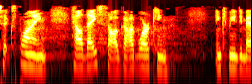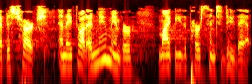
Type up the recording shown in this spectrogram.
to explain how they saw God working in Community Baptist Church, and they thought a new member might be the person to do that.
